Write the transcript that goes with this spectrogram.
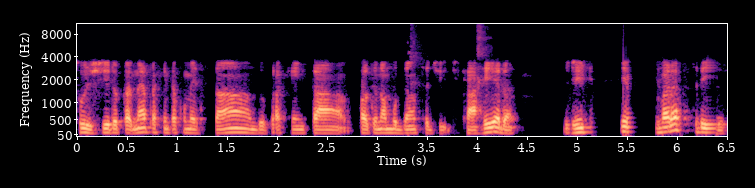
sugiro para né, quem está começando, para quem está fazendo uma mudança de, de, carreira, a gente tem várias trilhas.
